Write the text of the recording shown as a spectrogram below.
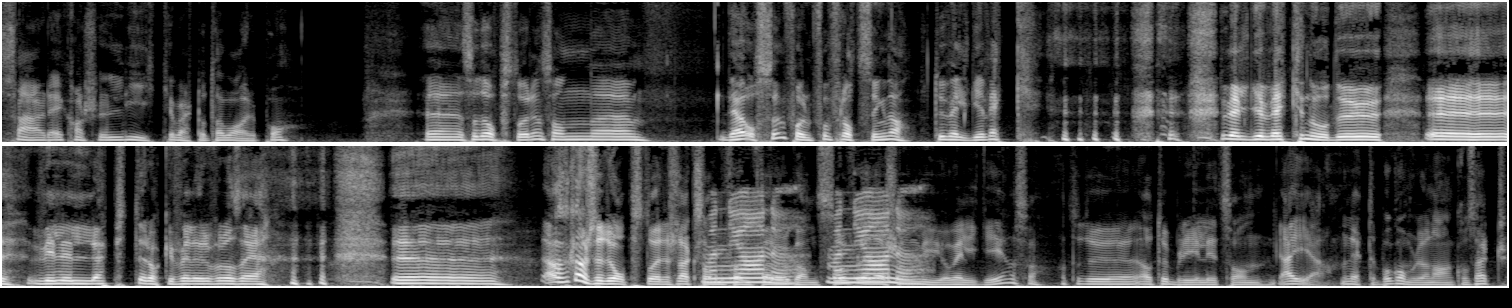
så er det kanskje like verdt å ta vare på. Eh, så det oppstår en sånn eh, Det er også en form for fråtsing, da. Du velger vekk. velger vekk noe du eh, ville løpt Rockefeller for å se. eh, ja, så kanskje det oppstår en slags sånn form for arroganse, for det er så mye å velge i. Altså. At, du, at du blir litt sånn Ja ja, men etterpå kommer det jo en annen konsert.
